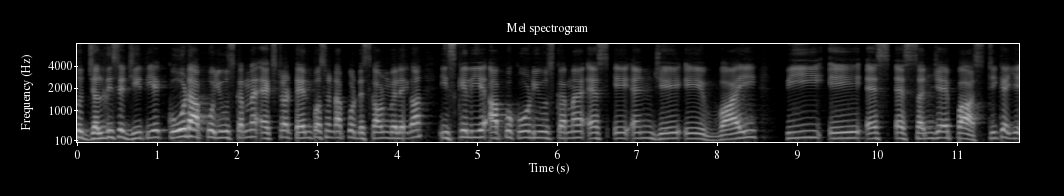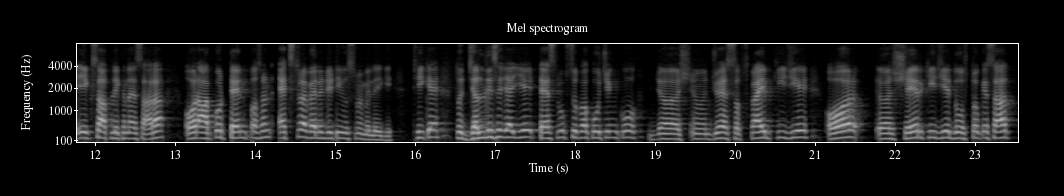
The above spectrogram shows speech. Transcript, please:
तो जल्दी से जीतिए, कोड आपको यूज़ करना है एक्स्ट्रा 10 परसेंट आपको डिस्काउंट मिलेगा। इसके लिए आपको कोड यूज़ करना है S A N J A Y P A S S Sanjay pass, ठीक है? ये एक साथ लिखना है सारा। और आपको 10 परसेंट एक्स्ट्रा वैलिडिटी उसमें मिलेगी, ठीक है? तो जल्दी से जाइए टेक्स्ट बुक सुपर कोचिंग को जो है सब्सक्राइब कीजिए और शेयर कीजिए दोस्तों के साथ।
